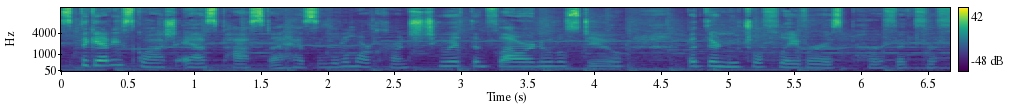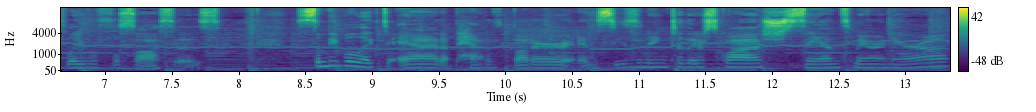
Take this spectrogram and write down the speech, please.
Spaghetti squash as pasta has a little more crunch to it than flour noodles do, but their neutral flavor is perfect for flavorful sauces. Some people like to add a pat of butter and seasoning to their squash, sans marinara,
